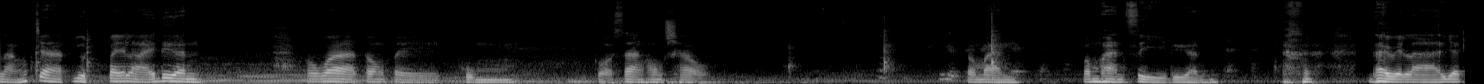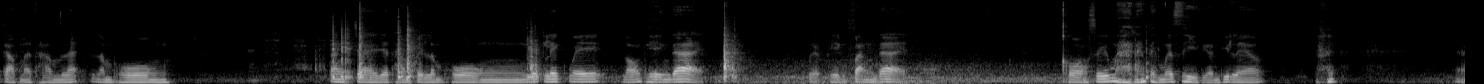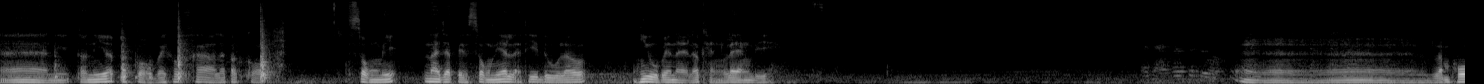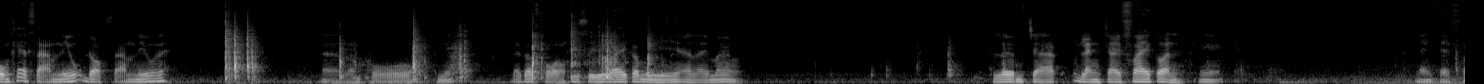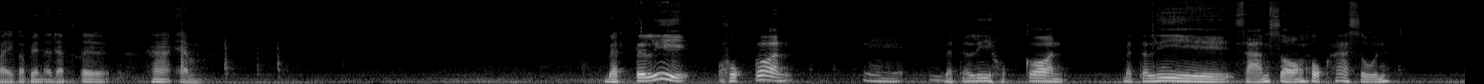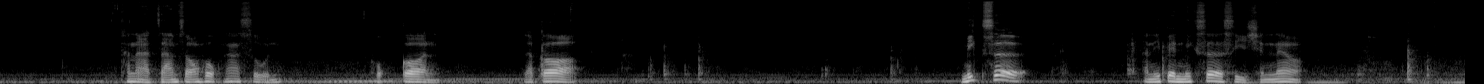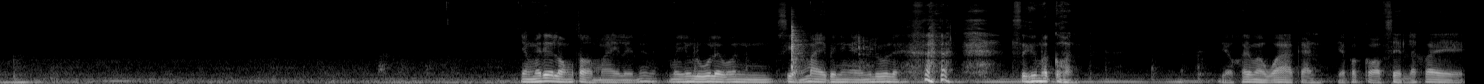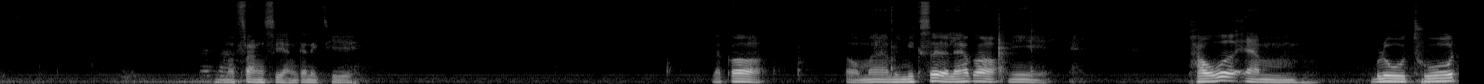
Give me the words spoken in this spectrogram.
หลังจากหยุดไปหลายเดือน เพราะว่าต้องไปคุมก่อสร้างห้องเช่า ประมาณประมาณสี่เดือน ได้เวลาที่จะกลับมาทำและลำโพง ตั้งใจจะทำเป็นลำโพงเล็กๆ ไว้ร้องเพลงได้ เปิดเพลงฟังได้ ของซื้อมาตั้งแต่เมื่อสี่เดือนที่แล้ว อ่านี่ตอนนี้ประกอบไว้คร่าวๆแล้วประกอบทรงนี้น่าจะเป็นทรงนี้แหละที่ดูแล้วหิ้วไปไหนแล้วแข็งแรงดีอ่อลำโพงแค่สามนิ้ว ดอกสามนิ้วนะอ่าลำโพงอันนี้ แล้วก็ของที่ซื้อไว้ก็มีอะไรมั่ง เริ่มจากแหล่งจ่ายไฟก่อน นี่ แหล่งจ่ายไฟก็เป็นอะแดปเตอร์ 5 แอมป์แบตเตอรี่ 6 ก้อน นี่แบตเตอรี่ 6 ก้อน แบตเตอรี่ 32650 ขนาด 32650 6 ก้อน แล้วก็ มิกเซอร์ อันนี้เป็นมิกเซอร์4 Channel ยังไม่ได้ลองต่อไมค์เลยนะไม่รู้เลยว่ามันเสียงไมค์เป็นยังไงไม่รู้เลย ซื้อมาก่อน เดี๋ยวค่อยมาว่ากัน เดี๋ยวประกอบเสร็จแล้วค่อย มาฟังเสียงกันอีกที แล้วก็ต่อมามีมิกเซอร์แล้วก็นี่ power amp bluetooth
